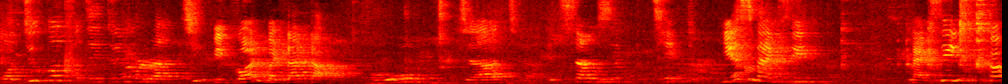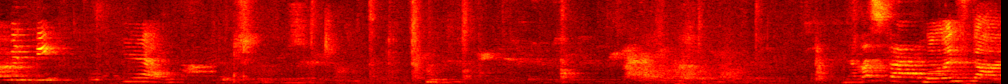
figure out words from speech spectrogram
What do you call potato in Marathi? We call batata. Oh, potato. It sounds like potato. Yes, Maxine. Maxine, come with me. Yeah. नमस्कार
